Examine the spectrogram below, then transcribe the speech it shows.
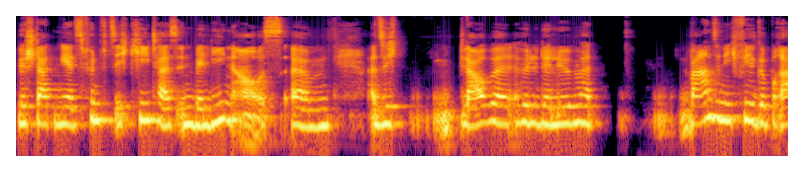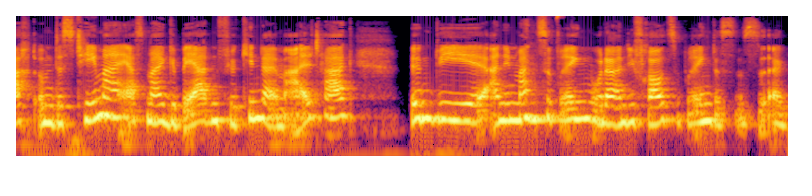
wir statten jetzt 50 Kitas in Berlin aus. Ähm, also ich glaube, Hülle der Löwen hat wahnsinnig viel gebracht, um das Thema erstmal Gebärden für Kinder im Alltag irgendwie an den Mann zu bringen oder an die Frau zu bringen. Das ist, äh,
